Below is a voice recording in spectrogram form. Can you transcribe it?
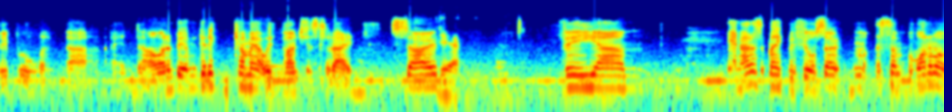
liberal and uh, and uh, I want to be. I'm gonna come out with punches today. So Yeah. the um, how does it make me feel? So some one of my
